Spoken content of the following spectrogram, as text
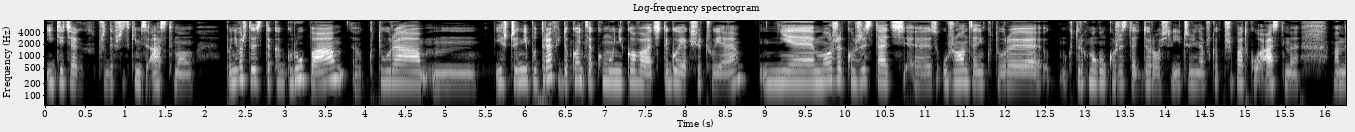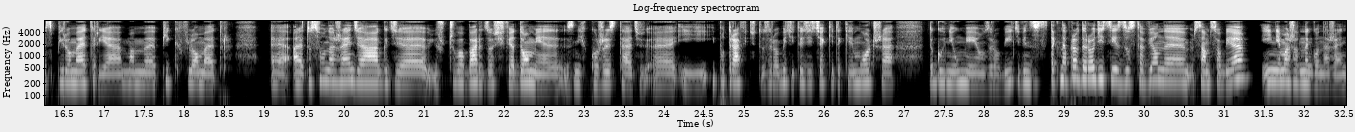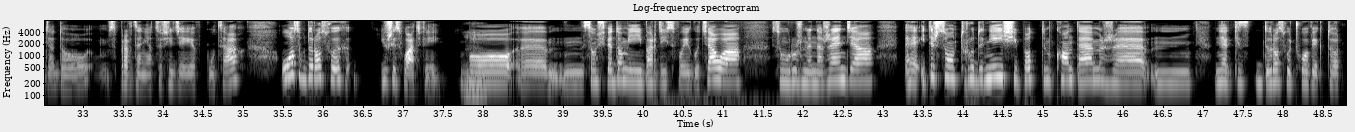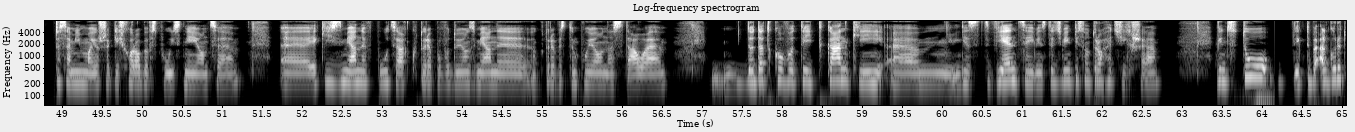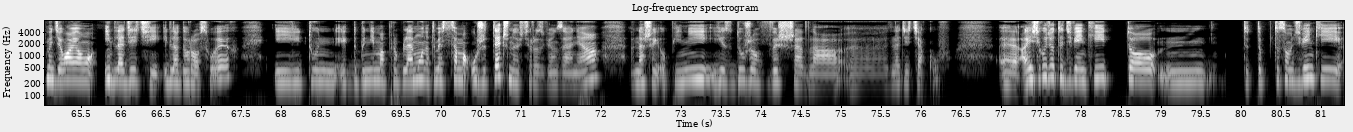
I dzieciach przede wszystkim z astmą, ponieważ to jest taka grupa, która mm, jeszcze nie potrafi do końca komunikować tego, jak się czuje, nie może korzystać e, z urządzeń, które, których mogą korzystać dorośli, czyli na przykład w przypadku astmy mamy spirometrię, mamy pikflometr, E, ale to są narzędzia, gdzie już trzeba bardzo świadomie z nich korzystać e, i, i, potrafić to zrobić, i te dzieciaki takie młodsze tego nie umieją zrobić, więc tak naprawdę rodzic jest zostawiony sam sobie i nie ma żadnego narzędzia do sprawdzenia, co się dzieje w płucach. U osób dorosłych już jest łatwiej bo y, są świadomi bardziej swojego ciała, są różne narzędzia y, i też są trudniejsi pod tym kątem, że y, jak jest dorosły człowiek, to czasami ma już jakieś choroby współistniejące, e, jakieś zmiany w płucach, które powodują zmiany, które występują na stałe. Dodatkowo tej tkanki jest więcej, więc te dźwięki są trochę cichsze. Więc tu jak gdyby algorytmy działają i dla dzieci, i dla dorosłych, i tu jak gdyby nie ma problemu, natomiast sama użyteczność rozwiązania w naszej opinii jest dużo wyższa dla, e, dla dzieciaków. E, a jeśli chodzi o te dźwięki, to mm, to, to, to, są dźwięki,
